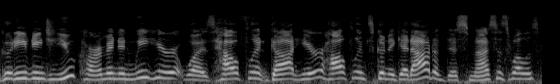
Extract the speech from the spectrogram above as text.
Good evening to you, Carmen. And we hear it was how Flint got here, how Flint's going to get out of this mess, as well as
